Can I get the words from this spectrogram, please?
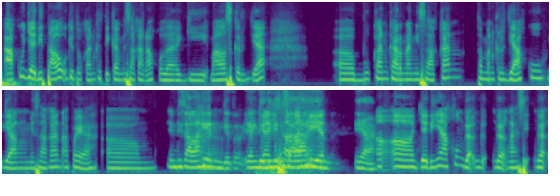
aku jadi tahu gitu kan ketika misalkan aku lagi males kerja uh, bukan karena misalkan teman kerja aku yang misalkan apa ya um, yang disalahin uh, gitu yang jadi yang disalahin. Ya uh, uh, jadinya aku nggak nggak ngasih nggak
